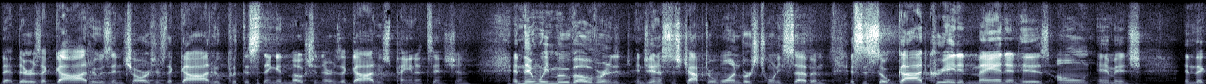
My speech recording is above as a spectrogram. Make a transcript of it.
that there is a God who is in charge, there's a God who put this thing in motion, there is a God who's paying attention. And then we move over into, in Genesis chapter 1, verse 27. It says, So God created man in his own image. In the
